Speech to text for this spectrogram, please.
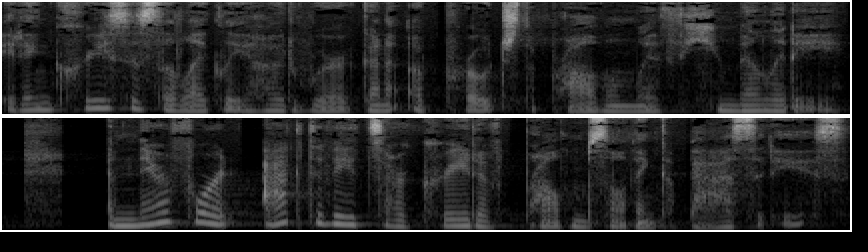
It increases the likelihood we're going to approach the problem with humility. And therefore, it activates our creative problem solving capacities.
